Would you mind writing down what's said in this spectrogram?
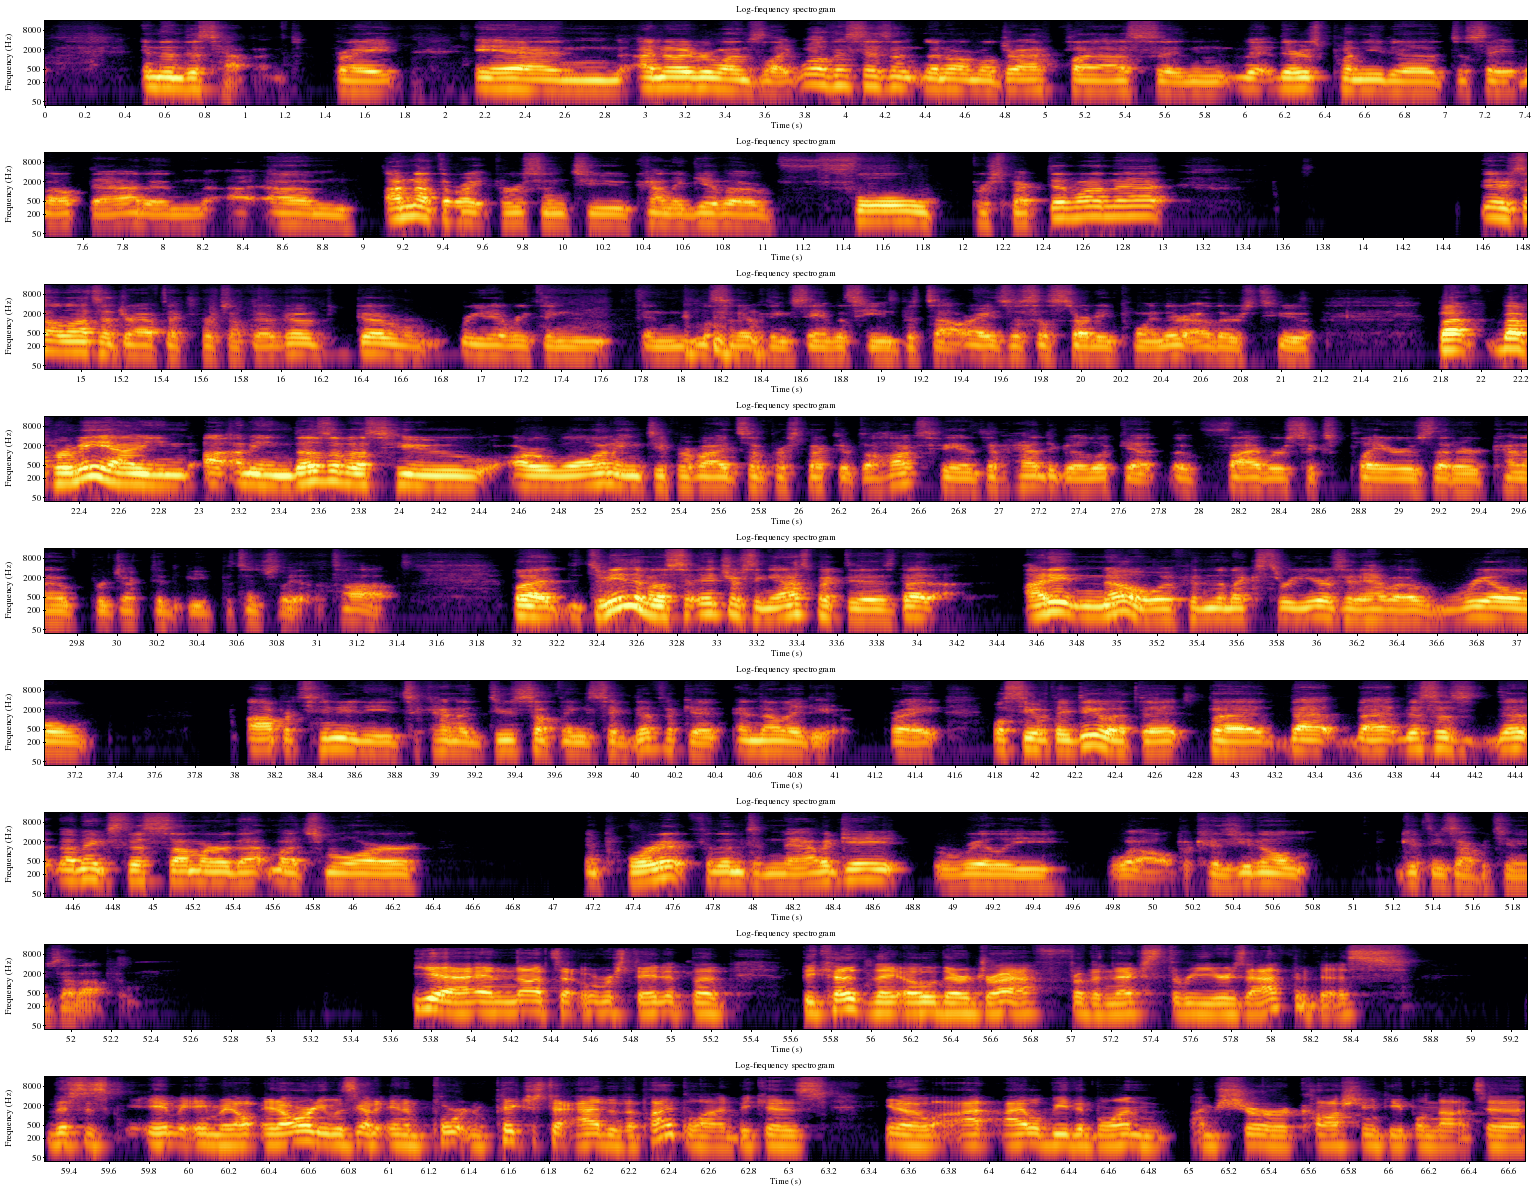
And then this happened, right? And I know everyone's like, well, this isn't the normal draft class, and th- there's plenty to, to say about that. And uh, um, I'm not the right person to kind of give a full perspective on that. There's a lots of draft experts out there. Go go read everything and listen to everything Sam Vecenie puts out. Right, it's just a starting point. There are others too but but for me, I mean, I mean, those of us who are wanting to provide some perspective to Hawks fans have had to go look at the five or six players that are kind of projected to be potentially at the top. But to me, the most interesting aspect is that I didn't know if in the next three years they'd have a real opportunity to kind of do something significant, and now they do. Right? We'll see what they do with it, but that that this is that, that makes this summer that much more important for them to navigate really well because you don't get these opportunities that often. Yeah, and not to overstate it, but because they owe their draft for the next three years after this, this is it, it already was got an important pick just to add to the pipeline because you know I, I will be the one I'm sure cautioning people not to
